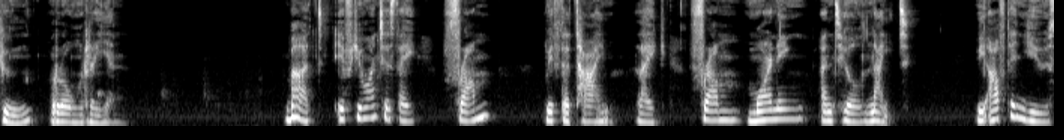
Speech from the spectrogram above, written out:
ถึงโรงเรียน but if you want to say from with the time like from morning until night we often use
